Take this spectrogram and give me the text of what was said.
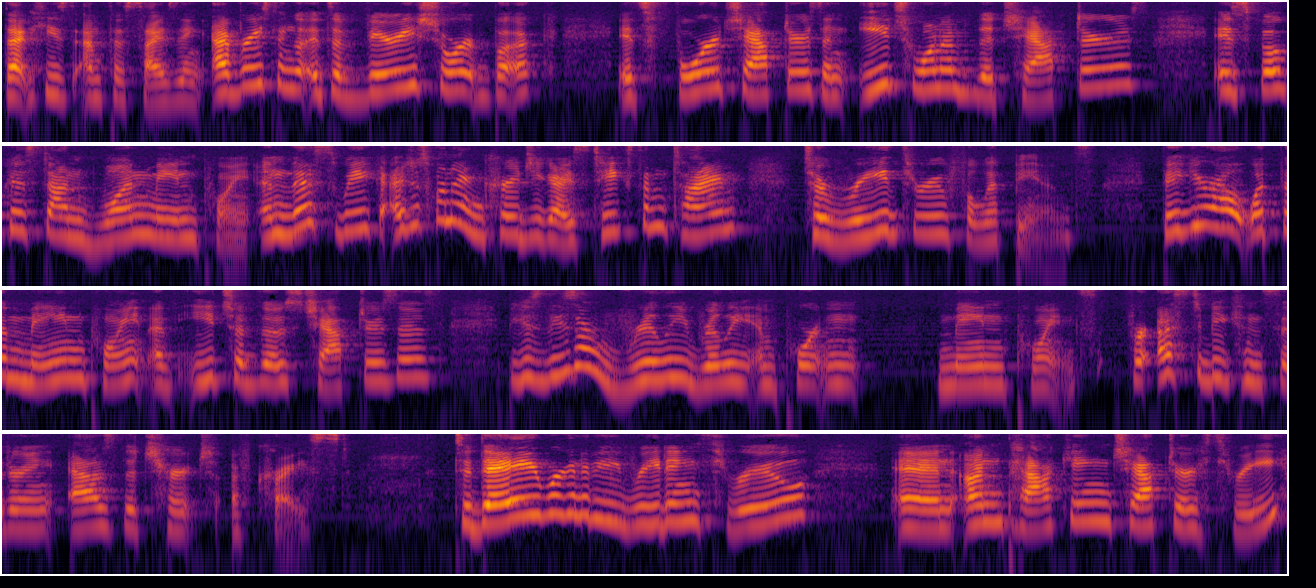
that he's emphasizing. Every single, it's a very short book. It's four chapters, and each one of the chapters is focused on one main point. And this week, I just want to encourage you guys take some time to read through Philippians. Figure out what the main point of each of those chapters is, because these are really, really important main points for us to be considering as the church of Christ. Today, we're going to be reading through and unpacking chapter 3.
